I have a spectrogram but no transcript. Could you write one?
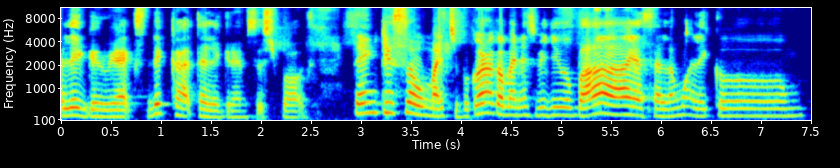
Malaga Rex dekat telegram search box. Thank you so much. Jumpa korang my next video. Bye. Assalamualaikum.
